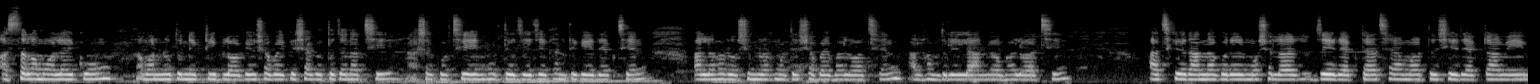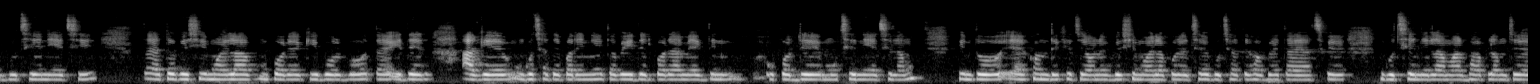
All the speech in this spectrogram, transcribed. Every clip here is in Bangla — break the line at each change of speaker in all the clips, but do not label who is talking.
আসসালামু আলাইকুম। আমার নতুন একটি ব্লগে সবাইকে স্বাগত জানাচ্ছি। আশা করছি এই মুহূর্তে যে যেখান থেকে দেখছেন, আল্লাহর রসিম রহমতে সবাই ভালো আছেন। আলহামদুলিল্লাহ, আমিও ভালো আছি। আজকে রান্নাঘরের মশলার যে র্যাকটা আছে আমার, তো সেই র্যাকটা আমি গুছিয়ে নিয়েছি। তো এত বেশি ময়লা পরে কি বলব? তাই ঈদের আগে গুছাতে পারিনি, তবে ঈদের পরে আমি একদিন উপর দিয়ে মুছে নিয়েছিলাম। কিন্তু এখন দেখেছি অনেক বেশি ময়লা পড়েছে, গুছাতে হবে। তাই আজকে গুছিয়ে নিলাম আর ভাবলাম যে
